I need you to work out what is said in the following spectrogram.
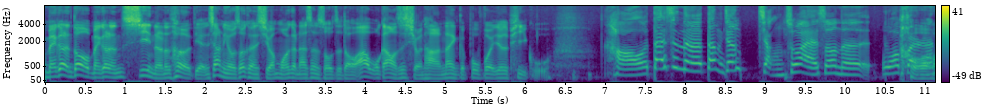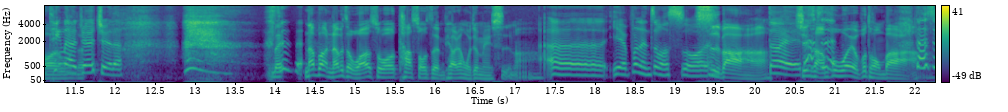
每个人都有每个人吸引人的特点。像你有时候可能喜欢某一个男生的手指头啊，我刚好是喜欢他的那一个部分，就是屁股。好，但是呢，当你这样讲出来的时候呢，我本人 听了就会觉得，哎呀。没，那不然那不走，我要说他手指很漂亮，我就没事吗？呃，也不能这么说，是吧？对，欣赏部位有不同吧？但是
